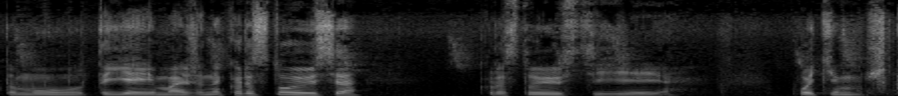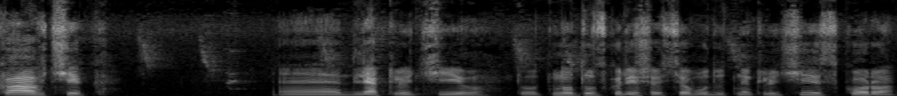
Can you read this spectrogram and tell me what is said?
Тому тією майже не користуюся. Користуюсь тією. Потім шкафчик е, для ключів. Тут, ну, тут, скоріше всього, будуть не ключі скоро,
